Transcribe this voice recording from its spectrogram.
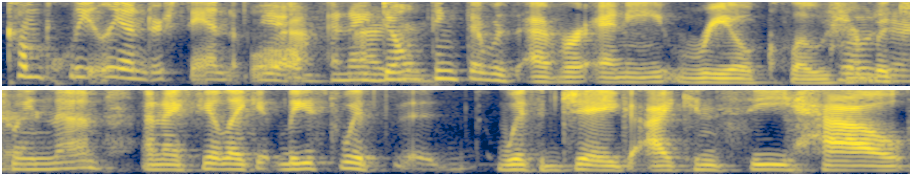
completely understandable. Yeah. And I, I don't agree. think there was ever any real closure, Closure. between them. And I feel like at least with with Jake, I can see how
